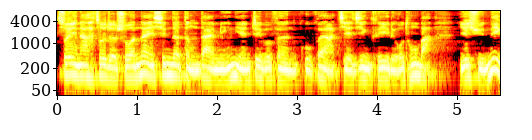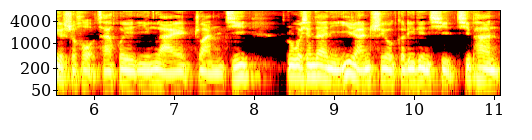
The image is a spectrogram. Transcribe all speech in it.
所以呢，作者说耐心的等待明年这部分股份啊解禁可以流通吧，也许那个时候才会迎来转机。如果现在你依然持有格力电器，期盼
